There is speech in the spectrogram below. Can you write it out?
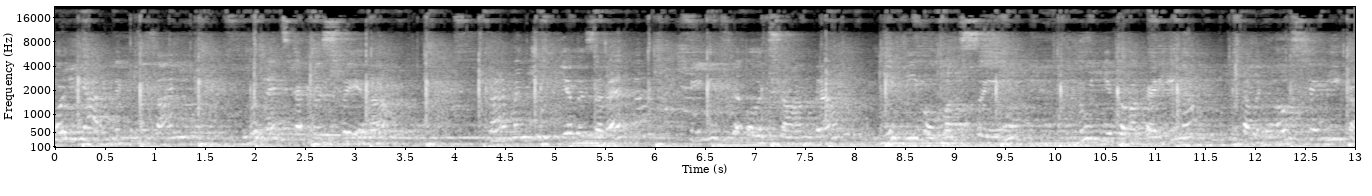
Оліярник Наталій, Божецька Христина, Карменчук Єлизавета, Київця Олександра, Єфімов Максим, Дуднікова Каріна та Лихновська Віка.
